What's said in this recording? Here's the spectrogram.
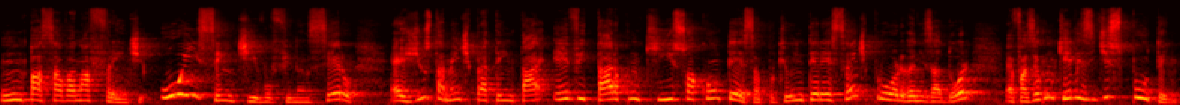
um passava na frente. O incentivo financeiro é justamente para tentar evitar com que isso aconteça, porque o interessante para o organizador é fazer com que eles disputem.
